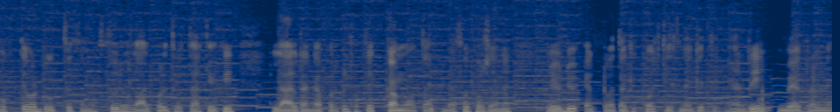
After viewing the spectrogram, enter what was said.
उगते व डूबते समय सूर्य लाल प्रतीत होता है, क्योंकि लाल रंग का प्रकट सबसे कम होता है। दसवा क्वेश्चन है रेडियो एक्टिवता की खोज किसने की थी? हेनरी बेकरल ने।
